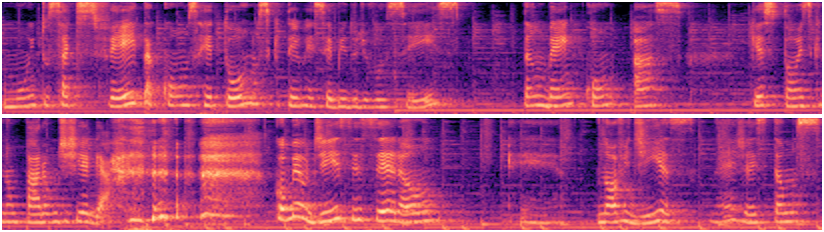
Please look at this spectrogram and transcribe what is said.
muito satisfeita com os retornos que tenho recebido de vocês, também com as questões que não param de chegar. Como eu disse, serão é, nove dias, né? Já estamos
